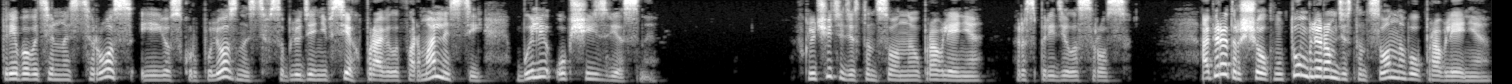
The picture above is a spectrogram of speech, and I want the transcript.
Требовательность Рос и ее скрупулезность в соблюдении всех правил и формальностей были общеизвестны. «Включите дистанционное управление», — распорядилась Рос. Оператор щелкнул тумблером дистанционного управления.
